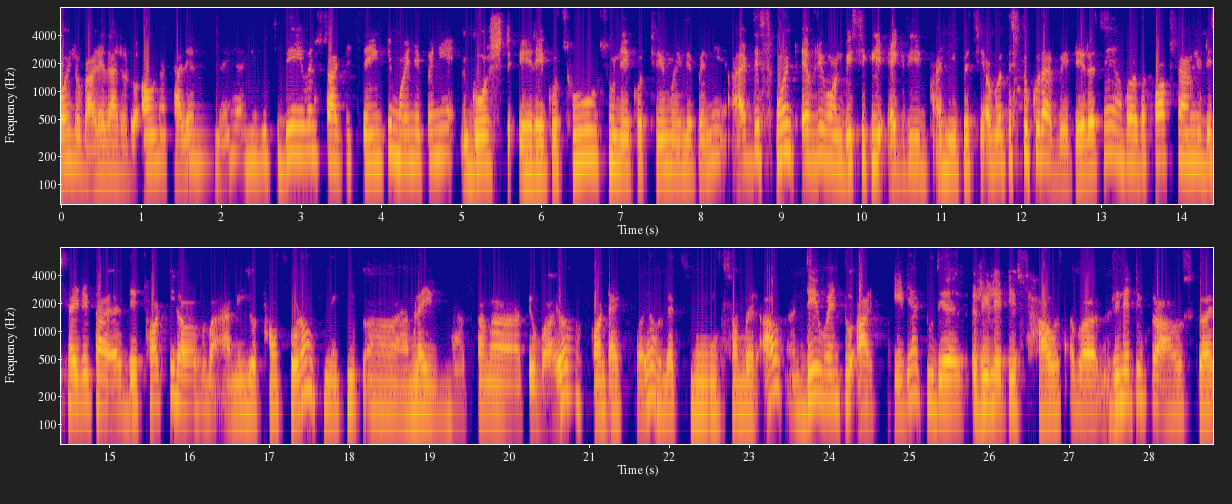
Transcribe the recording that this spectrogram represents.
पहिलो भाडेदारहरू आउन थाले है। अनि दे इभन स्टार्टेड चाहिँ कि मैले पनि गोस्ट हेरेको छु सुनेको थिएँ मैले पनि। At this point everyone basically agreed अनि पछि अब त्यस्तो कुरा भेटेर चाहिँ अब द फक्स फ्यामिली डिसाइडेड दे थट कि अब हामी यो ठाउँ छोडौँ किनकि हामीलाई भूतसँग त्यो भयो कन्ट्याक्ट भयो let's move somewhere out they went to ark area to their relatives house our relative house uh,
